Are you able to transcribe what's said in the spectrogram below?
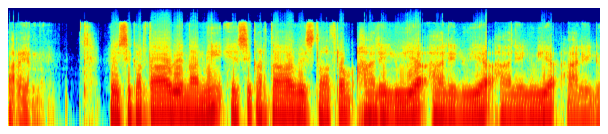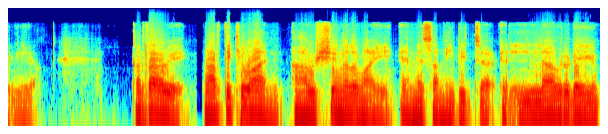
പറയുന്നു. യേശു കർത്താവെ നന്ദി. യേശു കർത്താവെ സ്തോത്രം. ഹാലലുയ ഹാലലുയ ഹാലലുയ ഹാലലുയ കർത്താവെ പ്രാർത്ഥിക്കുവാൻ ആവശ്യങ്ങളുമായി എന്നെ സമീപിച്ച എല്ലാവരുടെയും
